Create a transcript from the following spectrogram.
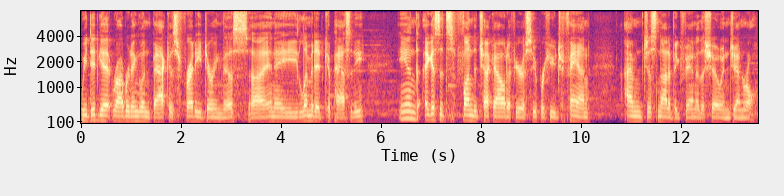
we did get Robert Englund back as Freddy during this uh, in a limited capacity, and I guess it's fun to check out if you're a super huge fan. I'm just not a big fan of the show in general.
